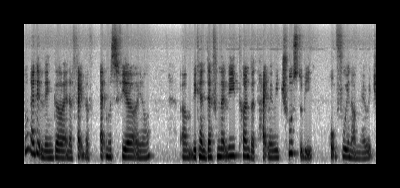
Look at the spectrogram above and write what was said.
don't let it linger and affect the atmosphere. You know, um, we can definitely turn the tide when we choose to be hopeful in our marriage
